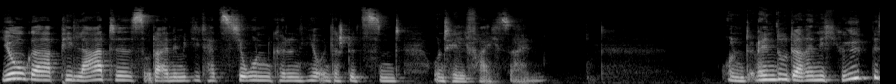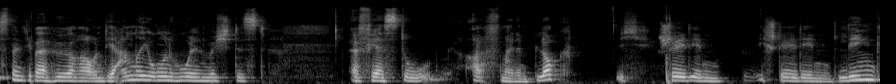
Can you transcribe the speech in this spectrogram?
Yoga, Pilates oder eine Meditation können hier unterstützend und hilfreich sein. Und wenn du darin nicht geübt bist, mein lieber Hörer, und dir Anregungen holen möchtest, erfährst du auf meinem Blog. Ich stelle den, stell den Link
